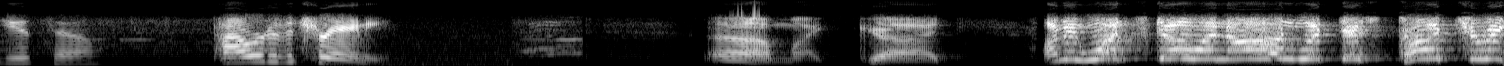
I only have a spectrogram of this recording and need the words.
You too. Power to the tranny. Oh my God. I mean, what's going on with this country?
